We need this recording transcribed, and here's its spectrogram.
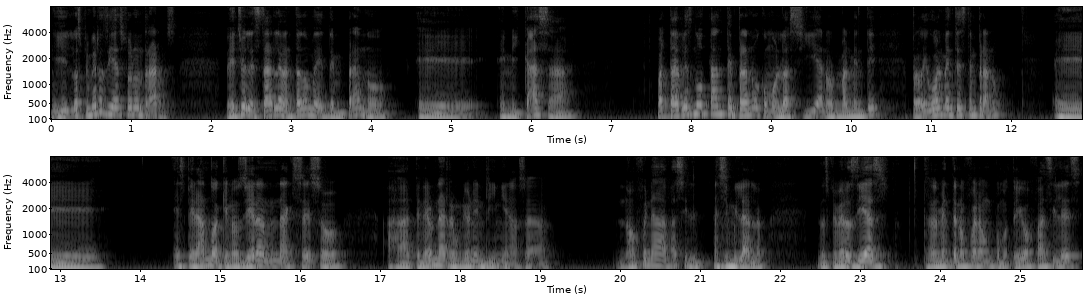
Y los primeros días fueron raros. De hecho, el estar levantándome temprano eh, en mi casa, tal vez no tan temprano como lo hacía normalmente, pero igualmente es temprano, eh, esperando a que nos dieran un acceso a tener una reunión en línea. O sea, no fue nada fácil asimilarlo. Los primeros días realmente no fueron, como te digo, fáciles.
